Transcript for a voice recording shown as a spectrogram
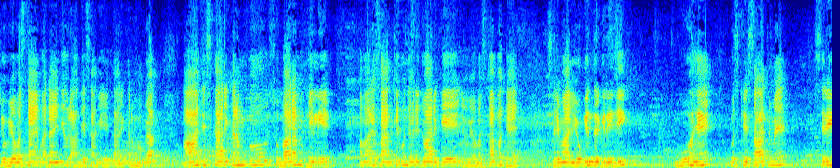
जो व्यवस्थाएँ बनाएँगे और आगे से आगे ये कार्यक्रम होगा। आज इस कार्यक्रम को शुभारंभ के लिए हमारे शांति कुंज हरिद्वार के जो व्यवस्थापक है, श्रीमान योगेंद्र गिरी जी, वो हैं। उसके साथ में श्री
